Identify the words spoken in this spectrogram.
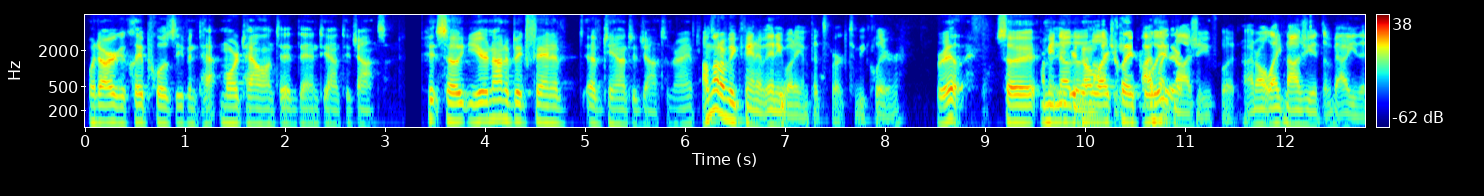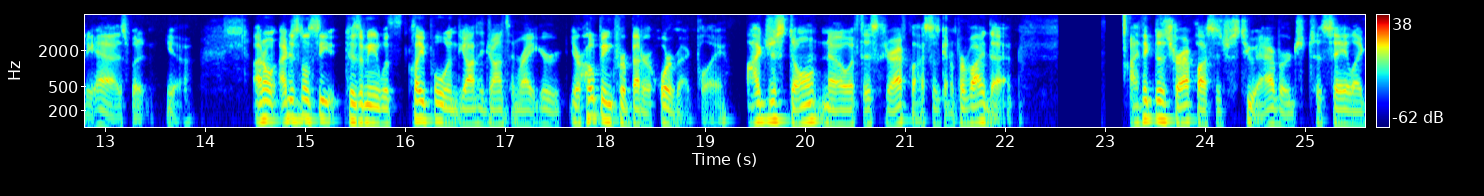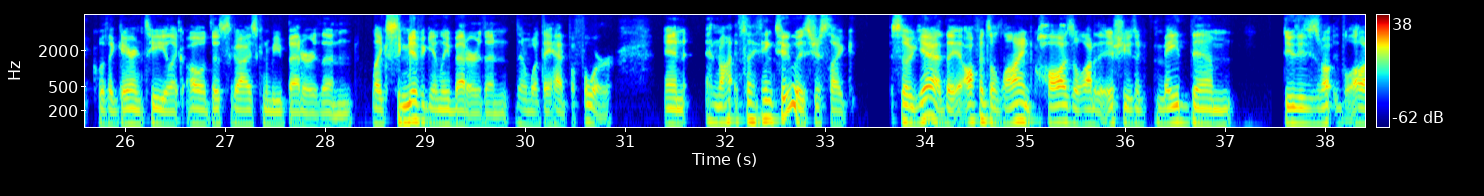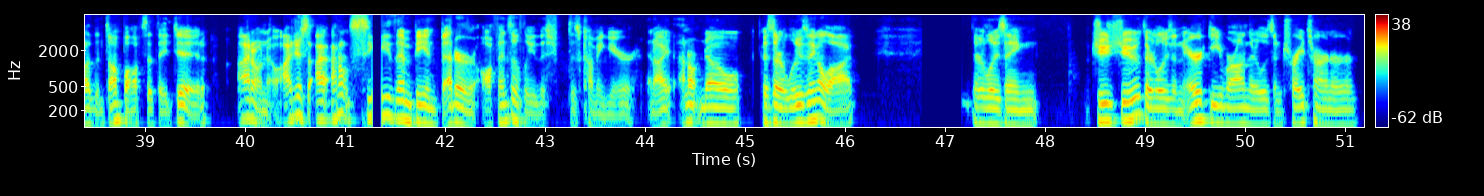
would argue Claypool is even ta- more talented than Diontae Johnson. So you're not a big fan of, of Diontae Johnson, right? I'm not a big fan of anybody in Pittsburgh, to be clear. Really? So I mean, no, you don't like Claypool I like either. Najee, but I don't like Najee at the value that he has. But yeah, I don't. I just don't see because I mean, with Claypool and Diontae Johnson, right? You're you're hoping for better quarterback play. I just don't know if this draft class is going to provide that. I think this draft class is just too average to say like with a guarantee, like oh, this guy's going to be better than like significantly better than than what they had before. And and not, the thing too is just like so yeah, the offensive line caused a lot of the issues and made them do these a lot of the dump offs that they did. I don't know. I just I, I don't see them being better offensively this this coming year, and I I don't know because they're losing a lot. They're losing Juju, they're losing Eric Ebron, they're losing Trai Turner,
